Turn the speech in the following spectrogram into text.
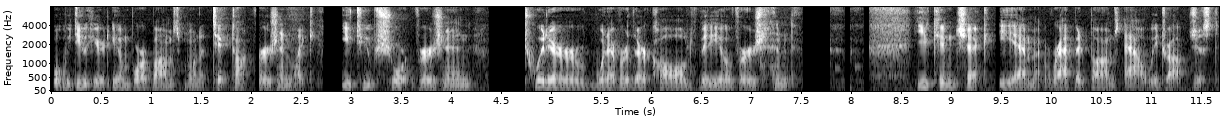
what we do here at EM Board Bombs, want a TikTok version, like YouTube short version, Twitter, whatever they're called, video version, you can check EM Rapid Bombs out. We drop just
